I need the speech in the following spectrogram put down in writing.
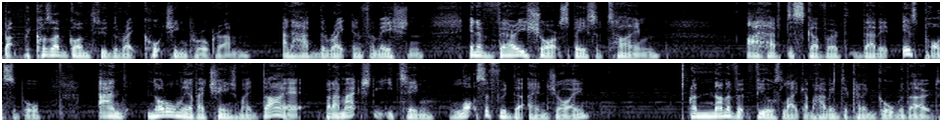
but because I've gone through the right coaching program and have the right information, in a very short space of time, I have discovered that it is possible. And not only have I changed my diet, but I'm actually eating lots of food that I enjoy. And none of it feels like I'm having to kind of go without.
